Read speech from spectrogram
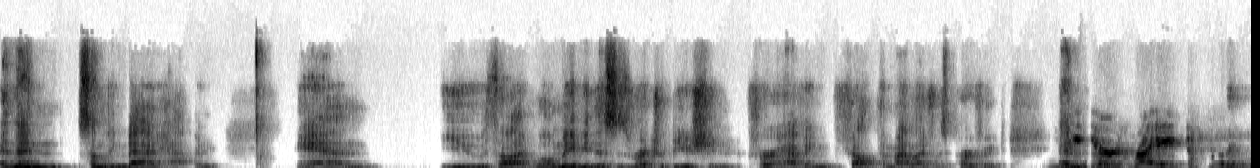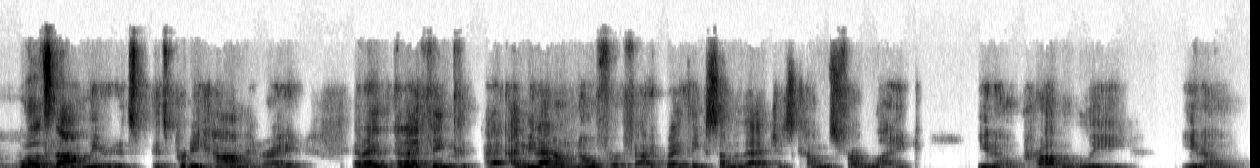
and then something bad happened and you thought, well, maybe this is retribution for having felt that my life was perfect. And, weird, right? right? Well, it's not weird. It's it's pretty common, right? And I and I think I, I mean I don't know for a fact, but I think some of that just comes from like you know probably you know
